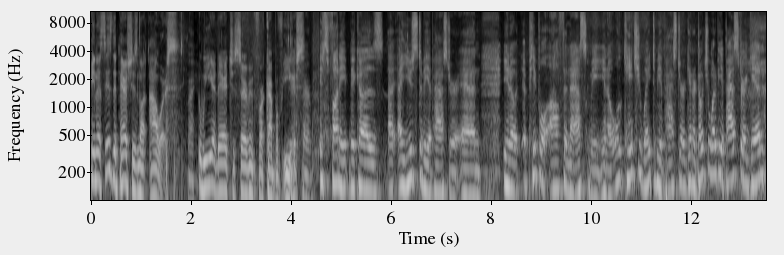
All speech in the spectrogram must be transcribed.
in a sense, the parish is not ours. Right. We are there to serve him for a couple of years. It's funny because I, I used to be a pastor, and you know, people often ask me, you know, well, can't you wait to be a pastor again, or don't you want to be a pastor again?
